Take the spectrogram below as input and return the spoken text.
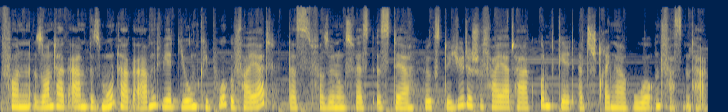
Von Sonntagabend bis Montagabend wird Yom Kippur gefeiert. Das Versöhnungsfest ist der höchste jüdische Feiertag und gilt als strenger Ruhe- und Fastentag.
